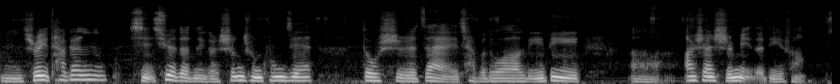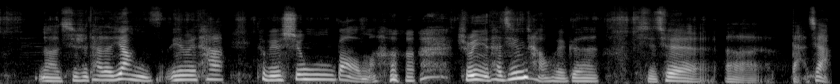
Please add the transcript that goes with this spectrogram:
嗯，所以它跟喜鹊的那个生存空间都是在差不多离地。呃，二三十米的地方，那其实它的样子，因为它特别凶暴嘛，所以它经常会跟喜鹊呃打架，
